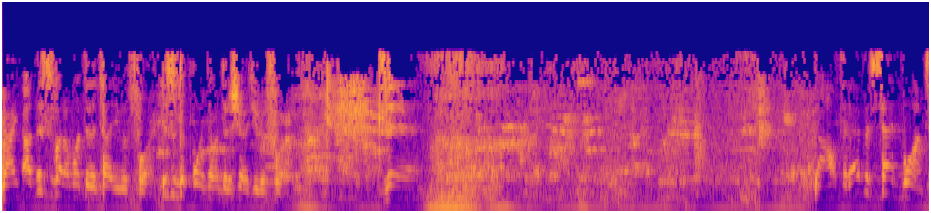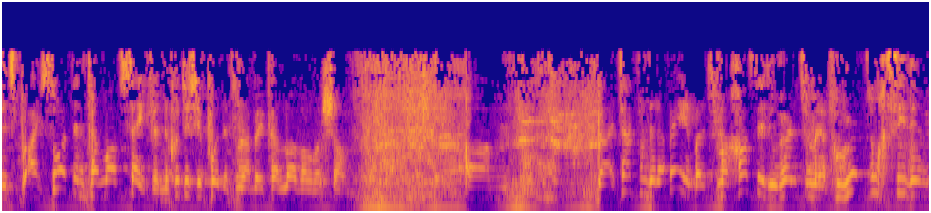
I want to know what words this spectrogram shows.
Right? Oh, this is what I wanted to tell you before. This is the point I wanted to share with you before. The Alter Rebbe said once, it's, I saw it in Perlov Sefer, the put from Rabbi Perlov al Vashon. Um, but it's not from the Rabbein, but it's from who heard from, who heard from Chassidim,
